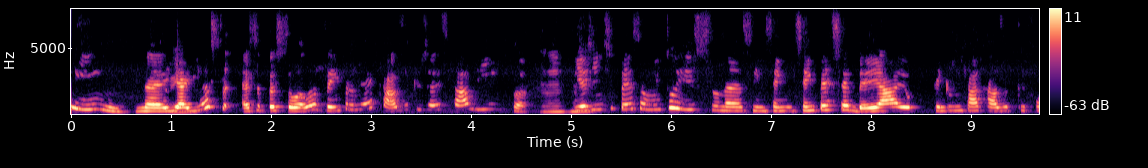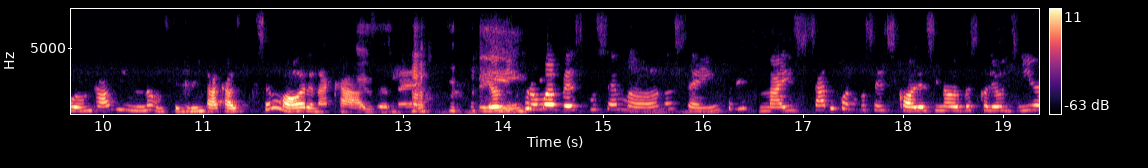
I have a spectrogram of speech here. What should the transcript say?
mim, né? E aí essa, essa pessoa, ela vem pra minha casa que já está limpa. Uhum. E a gente pensa muito isso, né? Assim, sem, sem perceber, ah, eu tenho que limpar a casa porque fulano tá vindo. Não, você tem que limpar a casa porque você mora na casa, né? Eu limpo uma vez por semana, sempre. Mas sabe quando você escolhe assim, não, eu vou escolher o dia,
